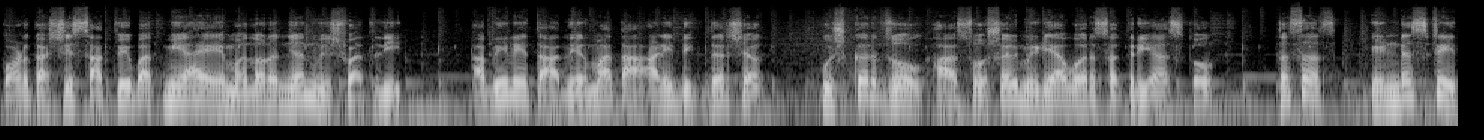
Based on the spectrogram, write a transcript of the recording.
पॉडकास्टची सातवी बातमी आहे मनोरंजन विश्वातली. अभिनेता निर्माता आणि दिग्दर्शक पुष्कर जोग हा सोशल मीडियावर सक्रिय असतो. तसंच इंडस्ट्रीत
